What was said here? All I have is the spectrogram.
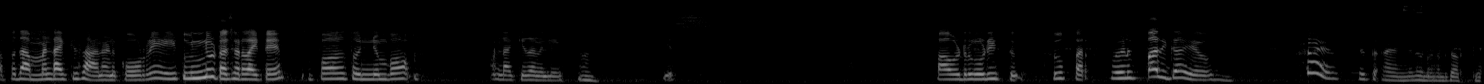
അപ്പോൾ ഇത് അമ്മ ഉണ്ടാക്കിയ സാധനമാണ്. കുറേ ഈ തുന്നു കേട്ടോ ചെറുതായിട്ട്. ഇപ്പോൾ തുന്നുമ്പോൾ ഉണ്ടാക്കിയതാണല്ലേ? യെസ് പൗഡറും കൂടി ഇട്ടു. സൂപ്പർ വെളുപ്പധികമായോ തുണി കൊണ്ട് തുടക്കുക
